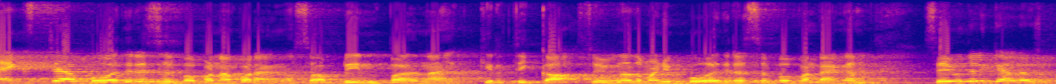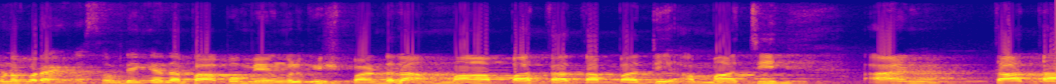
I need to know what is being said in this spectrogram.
நெக்ஸ்ட்டாக போதிரை சிற்பம் பண்ண போகிறாங்க ஸோ அப்படின்னு பார்த்தீங்கன்னா கிருத்திகா. ஸோ இவங்க அந்த மாதிரி போதிரை சிற்பம் பண்ணுறாங்க ஸோ இவங்களுக்கு அலோஸ் பண்ண போகிறாங்க ஸோ அப்படிங்கிறத பார்ப்போம்? இவங்களுக்கு விஷ் பண்ணுறது அம்மா அப்பா தாத்தா பாட்டி அம்மாச்சி அண்ட் தாத்தா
